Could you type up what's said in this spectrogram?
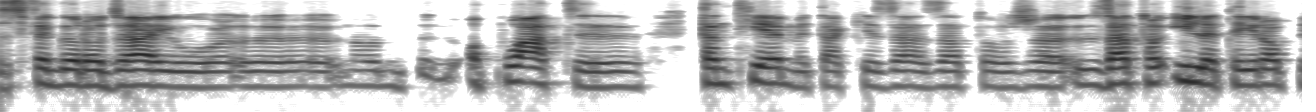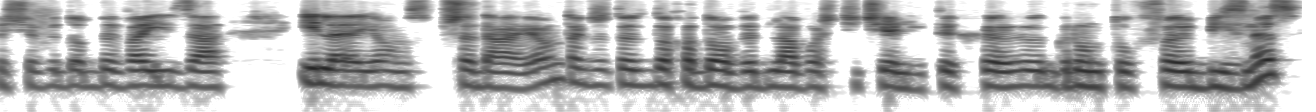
swego rodzaju e, no, opłaty, tantiemy takie za, za, to, że, za to, ile tej ropy się wydobywa i za ile ją sprzedają. Także to jest dochodowy dla właścicieli tych e, gruntów e, biznes.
